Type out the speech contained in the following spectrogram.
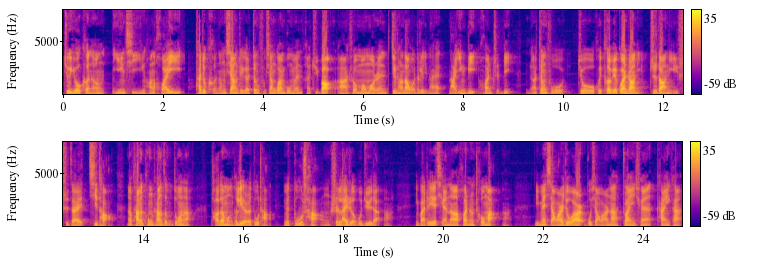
就有可能引起银行的怀疑，他就可能向这个政府相关部门呃举报啊，说某某人经常到我这里来拿硬币换纸币啊，政府就会特别关照你，知道你是在乞讨。那他们通常怎么做呢？跑到蒙特利尔的赌场，因为赌场是来者不拒的啊，你把这些钱呢换成筹码啊。里面想玩就玩，不想玩呢，转一圈看一看，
